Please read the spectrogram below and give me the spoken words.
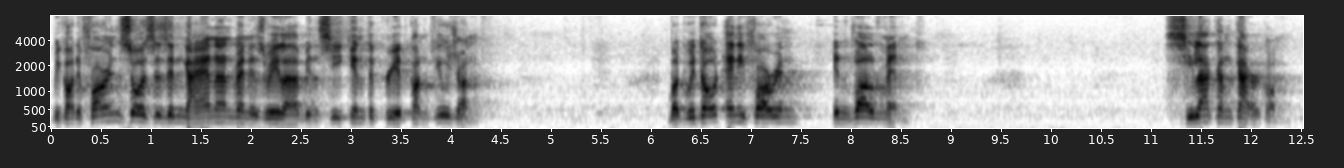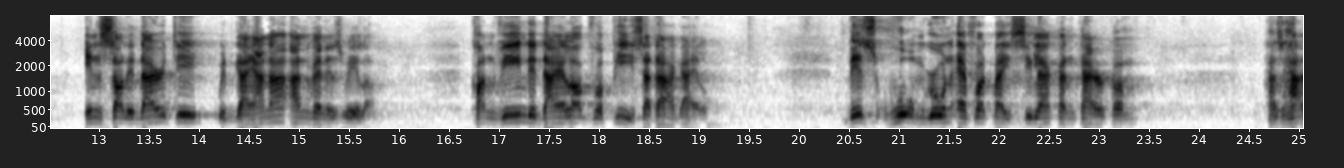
because the foreign sources in Guyana and Venezuela have been seeking to create confusion, but without any foreign involvement, CELAC and CARICOM, in solidarity with Guyana and Venezuela, convened a dialogue for peace at Argyle. This homegrown effort by CELAC and CARICOM has had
